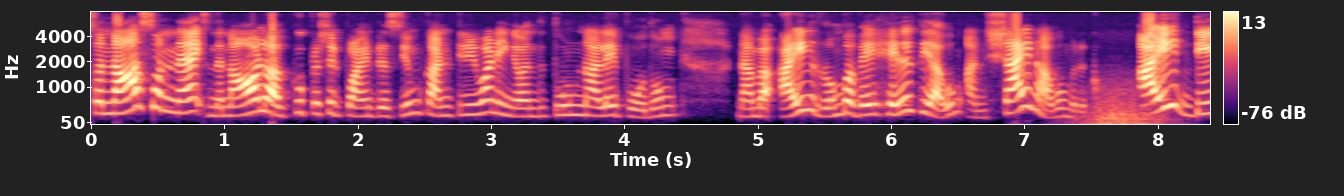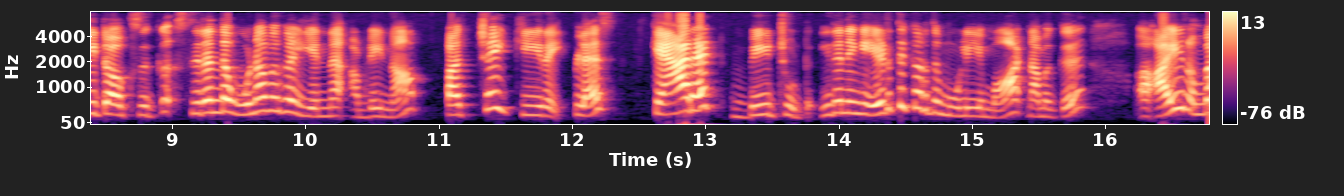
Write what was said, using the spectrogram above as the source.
ஸோ நான் சொன்ன இந்த நாலு அக்குப்ரெஷர் பாயிண்டர்ஸையும் கண்டினியூவாக நீங்கள் வந்து தூண்டினாலே போதும். நம்ம ஐ ரொம்பவே ஹெல்த்தியாகவும் அண்ட் ஷைனாகவும் இருக்கும். ஐ டீடாக்ஸுக்கு சிறந்த உணவுகள் என்ன அப்படின்னா பச்சை கீரை பிளஸ் கேரட் பீட்ரூட் இதை நீங்க எடுத்துக்கிறது மூலியமா நமக்கு ஐ ரொம்ப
